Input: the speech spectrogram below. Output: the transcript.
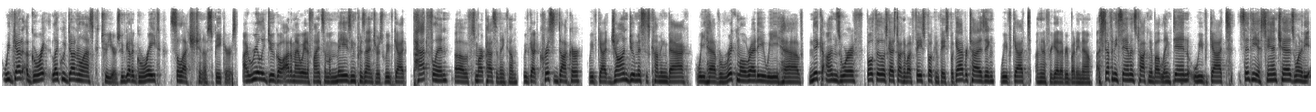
We've got a great, like we've done in the last two years, we've got a great selection of speakers. I really do go out of my way to find some amazing presenters. We've got Pat Flynn of Smart Passive Income. We've got Chris Ducker. We've got John Dumas is coming back. We have Rick Mulready. We have Nick Unsworth. Both of those guys talking about Facebook and Facebook advertising. We've got, I'm going to forget everybody now. Uh, Stephanie Salmon's talking about LinkedIn. We've got Cynthia Sanchez, one of the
